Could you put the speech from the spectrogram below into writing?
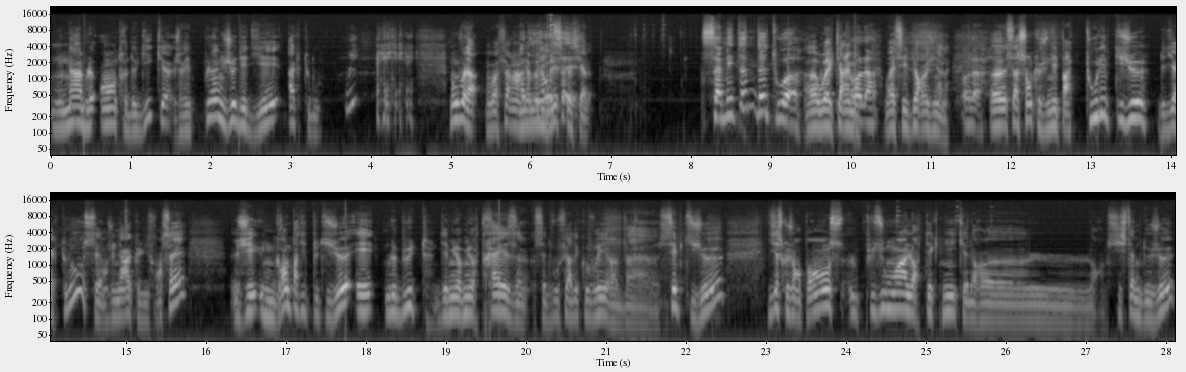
mon humble antre de geek, j'avais plein de jeux dédiés à Cthulhu. Oui. Donc voilà, on va faire un Ah, ça- spécial. Ça m'étonne de toi. Ah ouais, carrément. Voilà. Ouais, c'est hyper original. Voilà. Euh, sachant que je n'ai pas tous les petits jeux dédiés à Cthulhu, c'est en général que du français. J'ai une grande partie de petits jeux et le but des Murmures 13, c'est de vous faire découvrir bah, ces petits jeux, dire ce que j'en pense, plus ou moins leur technique et leur, euh, leur système de jeu.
